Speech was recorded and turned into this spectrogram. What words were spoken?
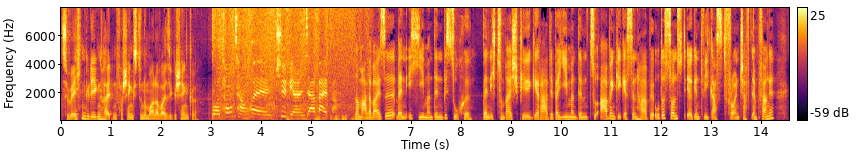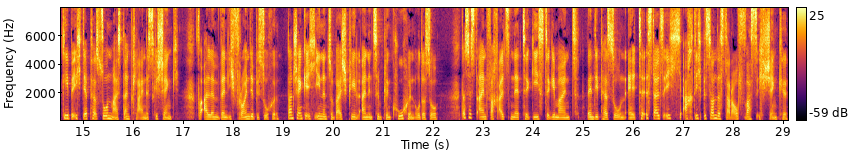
Zu welchen Gelegenheiten verschenkst du normalerweise Geschenke? Normalerweise, wenn ich jemanden besuche, wenn ich zum Beispiel gerade bei jemandem zu Abend gegessen habe oder sonst irgendwie Gastfreundschaft empfange, gebe ich der Person meist ein kleines Geschenk. Vor allem, wenn ich Freunde besuche, dann schenke ich ihnen zum Beispiel einen simplen Kuchen oder so. Das ist einfach als nette Geste gemeint. Wenn die Person älter ist als ich, achte ich besonders darauf, was ich schenke.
